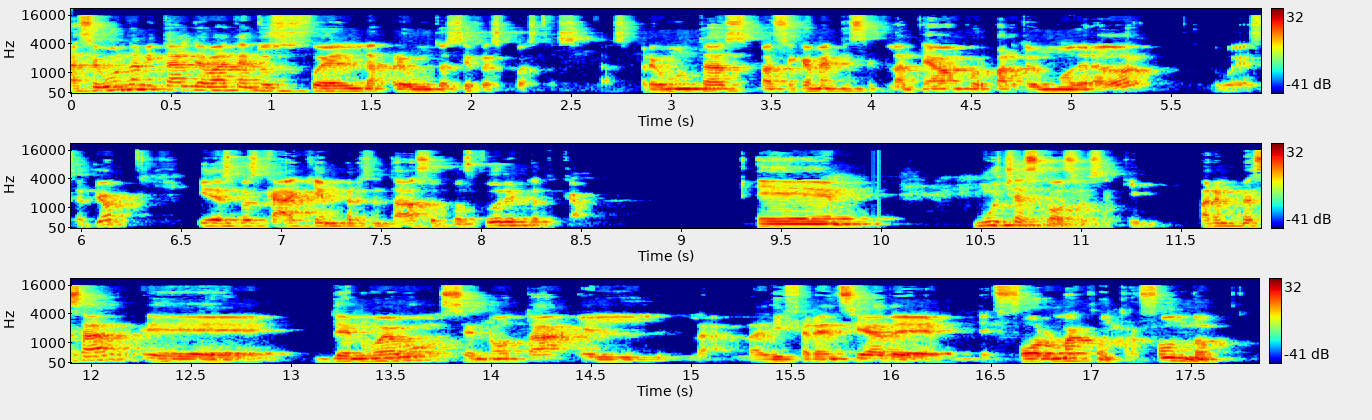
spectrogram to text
la segunda mitad del debate entonces fue las preguntas y respuestas. Las preguntas básicamente se planteaban por parte de un moderador, lo voy a hacer yo, y después cada quien presentaba su postura y platicaba. Eh, muchas cosas aquí. Para empezar, eh, de nuevo se nota la, diferencia de, forma contra fondo,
